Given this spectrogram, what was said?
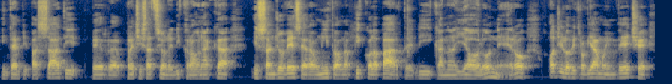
in tempi passati per precisazione di cronaca il Sangiovese era unito a una piccola parte di Canaiolo nero, oggi lo ritroviamo invece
